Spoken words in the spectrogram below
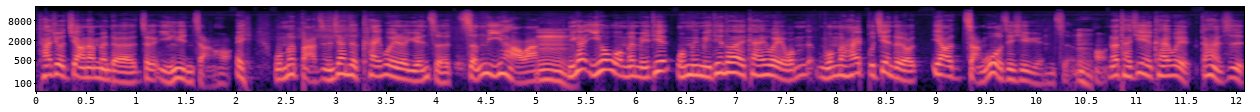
他就叫他们的这个营运长哈，哎，我们把人家的开会的原则整理好啊。嗯，你看以后我们每天我们每天都在开会，我们我们还不见得有要掌握这些原则。嗯，哦，那台积电开会当然是。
